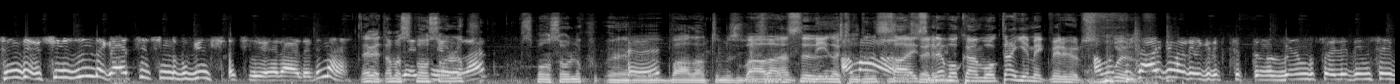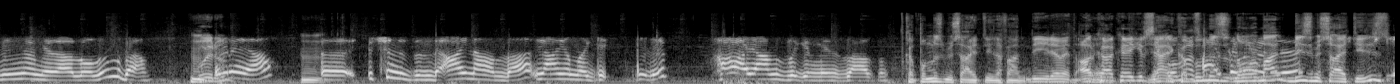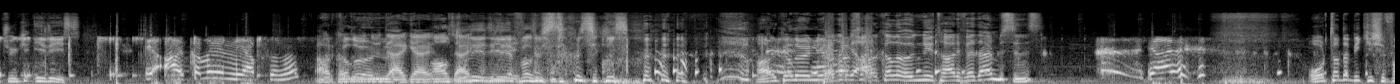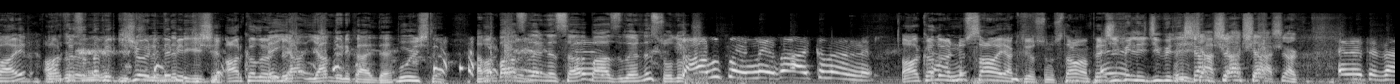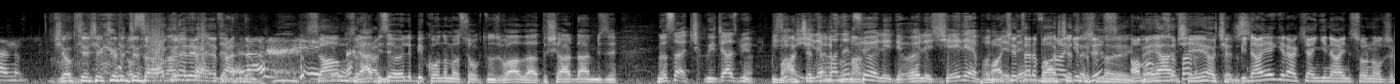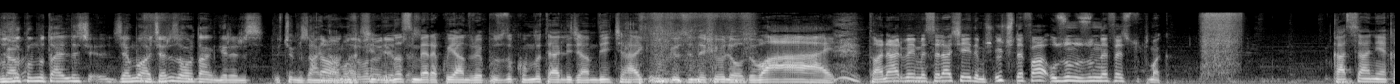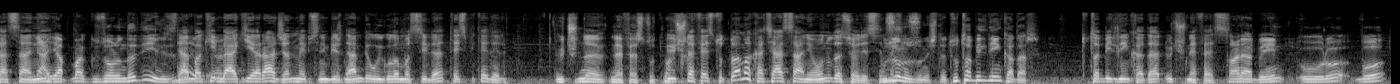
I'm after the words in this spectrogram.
Şimdi üçünüzün de gerçi şimdi bugün açılıyor herhalde değil mi? Evet ama Resmi sponsorluk olarak. Sponsorluk e, Evet. bağlantımız Bağlantısı- yüzünden neyin açıldığını Ama- Sayesinde and Walk'tan yemek veriyoruz. Ama Buyurun. siz her gün oraya girip çıktınız. Benim bu söylediğim şey bilmiyorum yararlı olur mu da. Buyurun. Oraya e, üçünüzün de aynı anda yan yana ge- gelip sağ ayağınızla girmeniz lazım. Kapımız müsait değil efendim. Değil evet. Arka arkaya girsek Yani olmaz. kapımız Arkadan normal öyle- biz müsait değiliz çünkü iriyiz. Ya arkalı önlü yapsanız. Arkalı önlü. derger. Altılı derger- yedili yapalım isterseniz. Arkalı önlü Bana yaparsak bir arkalı önlüğü tarif eder misiniz? Yani ortada bir kişi Fahir, arkasında bir kişi, önünde bir kişi. Arkalı Ve önlü. yan, yan dönük halde. Bu işte. Ama bazılarının sağı bazılarının solu. sağlı sollu ya da arkalı önlü. Arkalı önlü sağ ayak diyorsunuz. Tamam peki. cibili cibili şak Şak, şak şak, şak. Evet efendim. Çok teşekkür ediyoruz. Sağ olun efendim. efendim. Sağ olun Ya efendim. bizi öyle bir konuma soktunuz valla dışarıdan bizi. Nasıl açıklayacağız bilmiyorum. Bize Bahçe de İrem Hanım söyledi öyle şeyle yapın Bahçe dedi. tarafından Bahçe gireceğiz tarafından ama veya şeyi açarız. binaya girerken yine aynı sorun olacak Buzlu abi. kumlu telli camı açarız oradan gireriz. Üçümüz aynı Tamam, anda. Şimdi Nasıl merak uyandırıyor buzlu kumlu telli cam deyince herkesin gözünde şöyle oldu. Vay. Taner Bey mesela şey demiş. Üç defa uzun uzun nefes tutmak. Kaç saniye kaç saniye. Ya Ya, yapmak zorunda değiliz. de. bakayım belki yarar canım. Hepsini birden bir uygulamasıyla tespit edelim. Üçüne nefes tutmak. Üç nefes tutma ama kaçar saniye onu da söylesin. Uzun uzun işte tutabildiğin kadar. Tutabildiğin kadar üç nefes. Taner Bey'in uğru bu.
